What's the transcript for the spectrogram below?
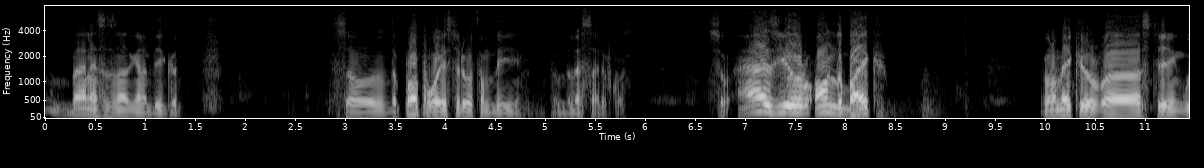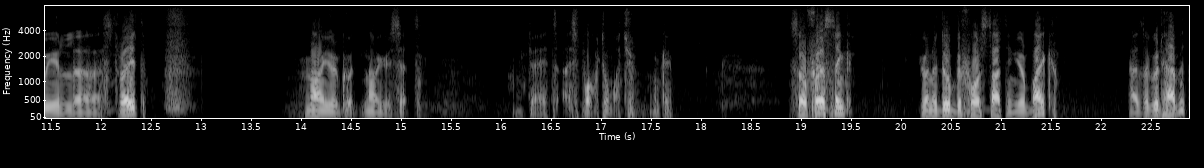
balance is not gonna be good. So the proper way is to do it from the from the left side, of course. So as you're on the bike, you want to make your uh, steering wheel uh, straight. Now you're good. Now you're set. Okay, it, I spoke too much. Okay. So first thing you want to do before starting your bike, as a good habit,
